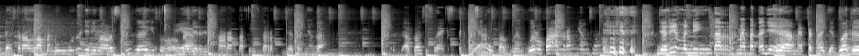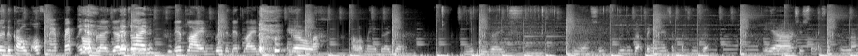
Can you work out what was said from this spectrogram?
udah terlalu lama nunggu tuh jadi males juga gitu loh Iya. belajar dari sekarang. Tapi ntar jatuhnya nggak apa sesuai ekspektasi Iya. lupa gue. Gue lupaan orangnya misalnya. Jadi mending ntar mepet aja ya? Ya mepet aja. Gue the the kaum of mepet kalau Iya, belajar. deadline. Jadi, deadline. Gue the deadline. Girl lah kalau mau belajar. Gitu guys. Iya sih. Gue juga pengennya cepet juga. Iya, masih semester enam?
